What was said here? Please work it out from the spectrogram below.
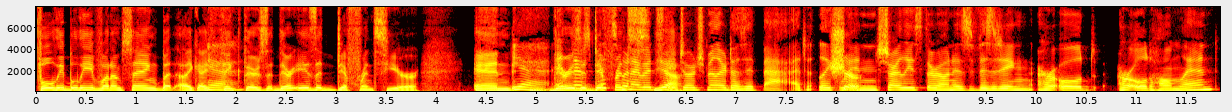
fully believe what I'm saying, but like I Yeah. think there's there is a difference here. And Yeah, there and is a difference. When I would yeah. say George Miller does it bad, like Sure. when Charlize Theron is visiting her old her old homeland,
